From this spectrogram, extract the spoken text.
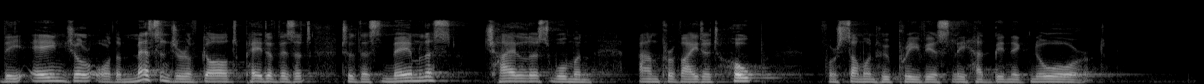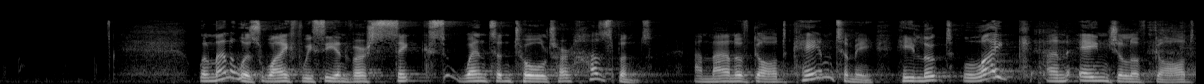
the angel or the messenger of God paid a visit to this nameless, childless woman and provided hope for someone who previously had been ignored. Well, Manoah's wife, we see in verse 6, went and told her husband, A man of God came to me. He looked like an angel of God,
